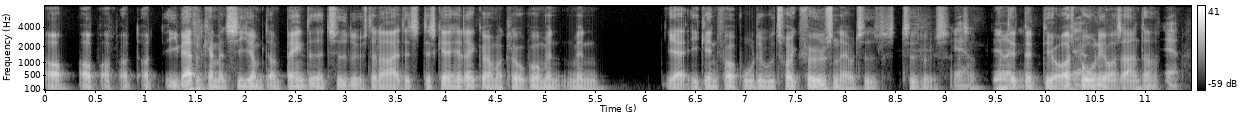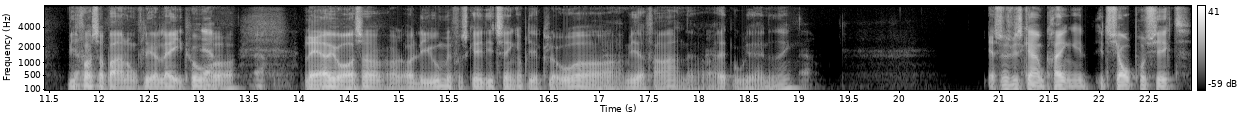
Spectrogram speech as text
Og, og, og, og, og i hvert fald kan man sige, om, om bandet er tidløst eller ej, det, det skal jeg heller ikke gøre mig klog på, men, men ja, igen for at bruge det udtryk, følelsen er jo tid, tidløs. Ja, det er det, det, det er jo også Ja. boende i os andre. Ja, Vi får så bare nogle flere lag på, Ja, og ja. lærer jo også at, at, at leve med forskellige ting, og bliver klogere og mere erfarne og alt muligt andet, ikke? Ja. Jeg synes, vi skal omkring et, et sjovt projekt,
